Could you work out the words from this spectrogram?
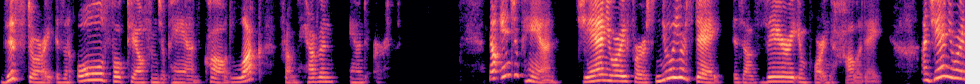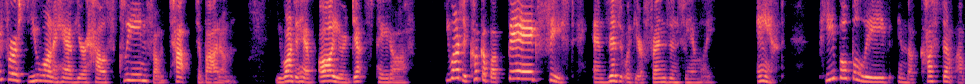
This story is an old folk tale from Japan called Luck from Heaven and Earth. Now, in Japan, January 1st, New Year's Day, is a very important holiday. On January 1st, you want to have your house clean from top to bottom. You want to have all your debts paid off. You want to cook up a big feast and visit with your friends and family. And people believe in the custom of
